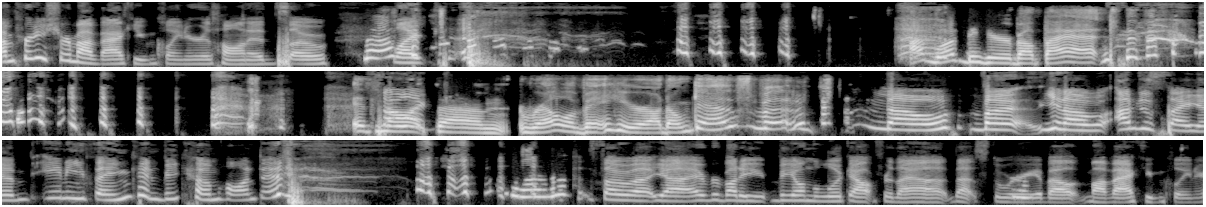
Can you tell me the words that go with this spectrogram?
I'm pretty sure my vacuum cleaner is haunted. So, like, I'd love to hear about that. it's So, not like- um, relevant here, I don't guess, but no, but you know, I'm just saying anything can become haunted. so, uh, yeah, everybody be on the lookout for that that story about my vacuum cleaner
